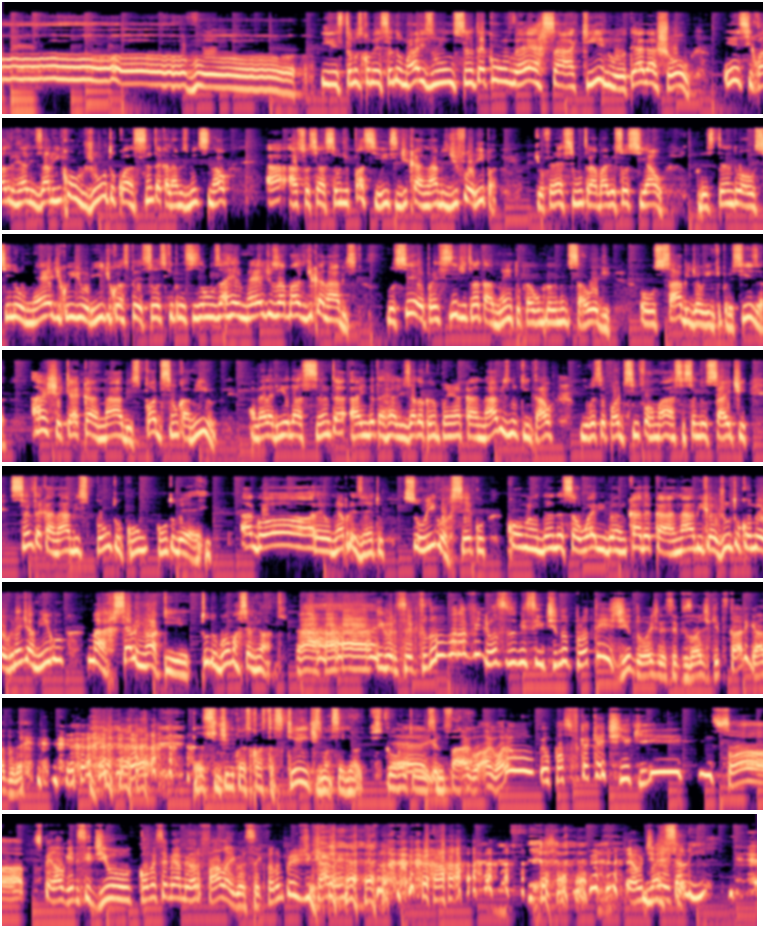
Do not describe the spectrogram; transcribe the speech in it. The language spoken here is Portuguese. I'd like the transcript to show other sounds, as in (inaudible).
E estamos começando mais um Santa Conversa aqui no TH Show. Esse quadro realizado em conjunto com a Santa Cannabis Medicinal, a Associação de Pacientes de Cannabis de Floripa, que oferece um trabalho social prestando auxílio médico e jurídico às pessoas que precisam usar remédios à base de cannabis. Você precisa de tratamento para algum problema de saúde ou sabe de alguém que precisa? Acha que a cannabis pode ser um caminho? A Galeria da Santa ainda está realizando a campanha Cannabis no Quintal e você pode se informar acessando o site santacannabis.com.br. Agora eu me apresento, sou Igor Seco, comandando essa web bancada canábica junto com meu grande amigo Marcelo Nhoque. Tudo bom, Marcelo Nhoque? Ah, Igor Seco, tudo maravilhoso, me sentindo protegido hoje nesse episódio aqui, tu tá ligado, né? (laughs) tá se sentindo com as costas quentes, Marcelo Nhoque? Como é, é que é isso me fala? Agora, agora eu, eu posso ficar quietinho aqui só esperar alguém decidir o, qual vai ser a minha melhor fala, Igor Seco, pra não prejudicar, né? (laughs) é um direito. Marcelinho.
